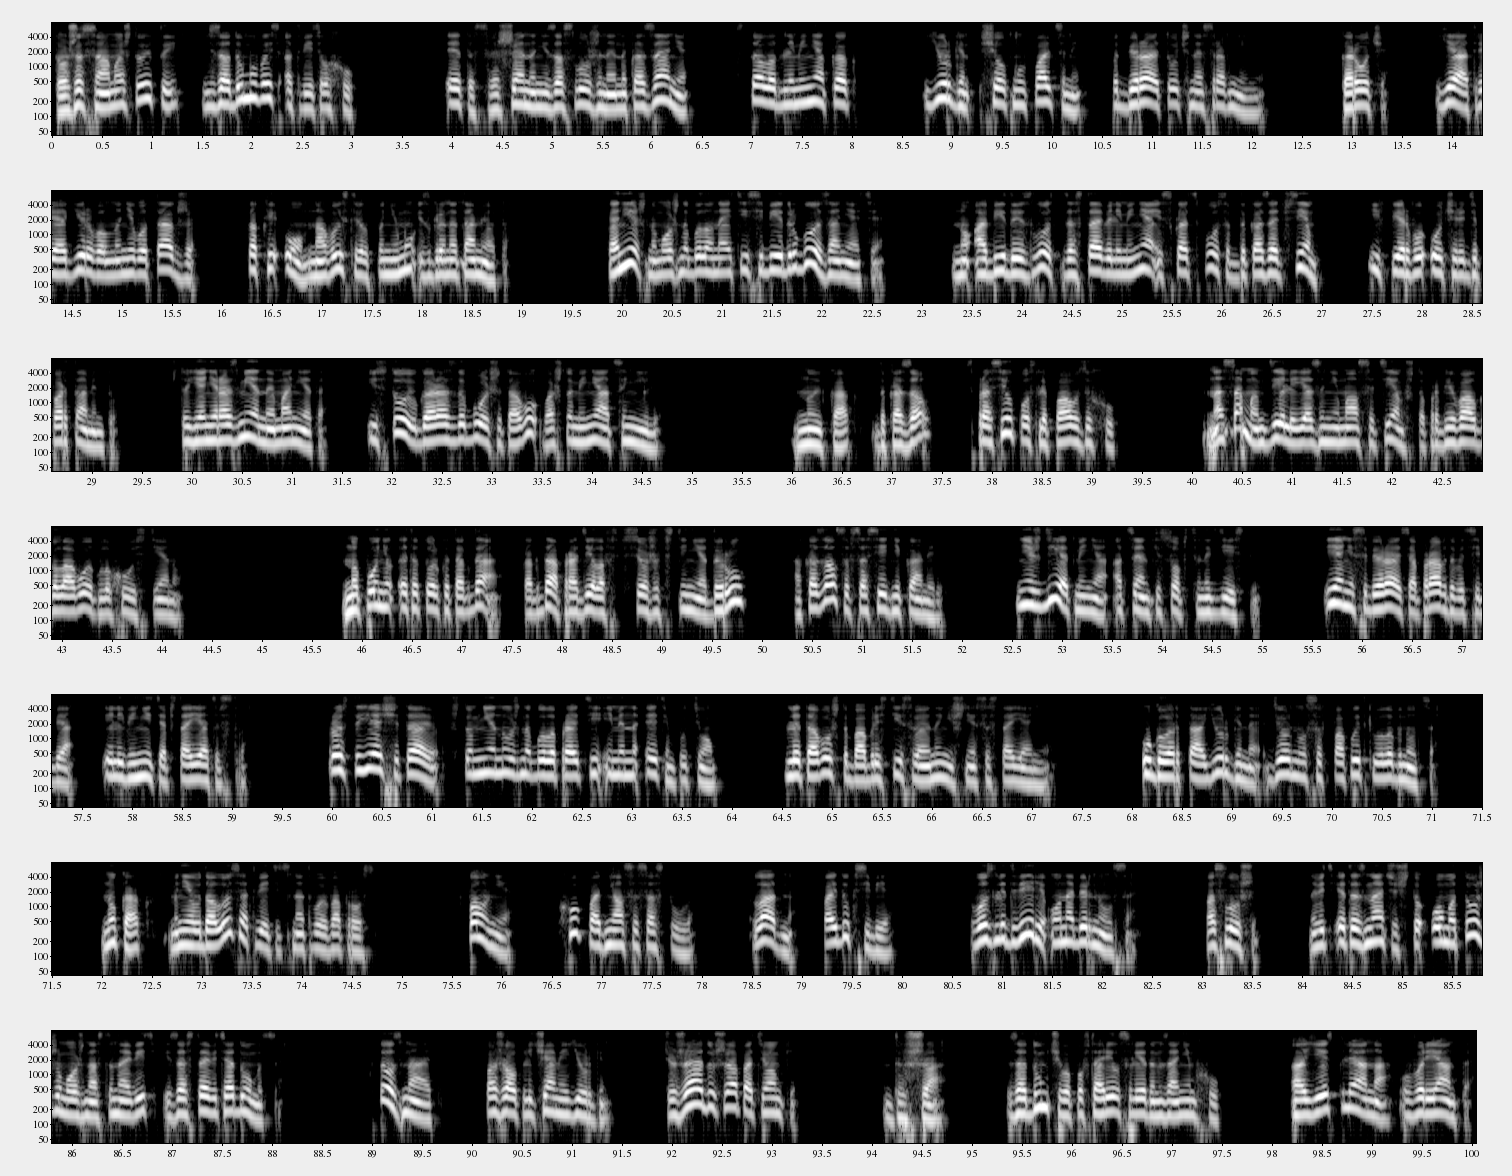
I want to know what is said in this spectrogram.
То же самое, что и ты, не задумываясь, ответил Хук. Это совершенно незаслуженное наказание стало для меня как... Юрген щелкнул пальцами, подбирая точное сравнение. Короче, я отреагировал на него так же, как и он на выстрел по нему из гранатомета. Конечно, можно было найти себе и другое занятие, но обида и злость заставили меня искать способ доказать всем, и в первую очередь департаменту, что я не разменная монета и стою гораздо больше того, во что меня оценили. «Ну и как? Доказал?» — спросил после паузы Хук. «На самом деле я занимался тем, что пробивал головой глухую стену. Но понял это только тогда, когда, проделав все же в стене дыру, оказался в соседней камере. Не жди от меня оценки собственных действий. Я не собираюсь оправдывать себя или винить обстоятельства. Просто я считаю, что мне нужно было пройти именно этим путем, для того, чтобы обрести свое нынешнее состояние. Угол рта Юргена дернулся в попытке улыбнуться. «Ну как, мне удалось ответить на твой вопрос?» «Вполне». Хук поднялся со стула. «Ладно, пойду к себе». Возле двери он обернулся. «Послушай, но ведь это значит, что Ома тоже можно остановить и заставить одуматься». «Кто знает, пожал плечами Юрген. Чужая душа потемки. Душа. Задумчиво повторил следом за ним Хук. А есть ли она у варианта?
